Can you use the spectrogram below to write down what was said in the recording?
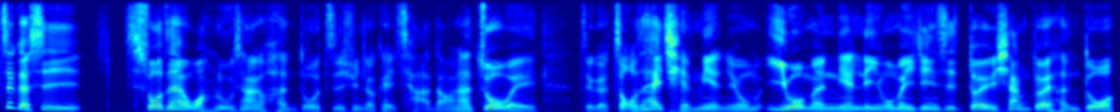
这个是说真的，网络上有很多资讯都可以查到。那作为这个走在前面，因为我们以我们年龄，我们已经是对于相对很多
